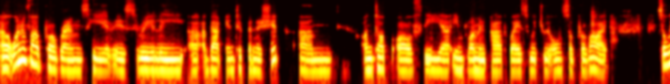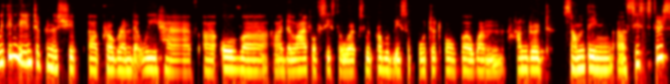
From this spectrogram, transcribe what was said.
uh, one of our programs here is really uh, about entrepreneurship um, on top of the uh, employment pathways, which we also provide. So within the entrepreneurship uh, program that we have uh, over uh, the life of Sister Works, we probably supported over 100 something sisters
